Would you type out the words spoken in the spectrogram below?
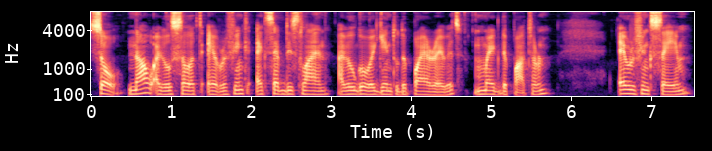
so now I will select everything except this line. I will go again to the PyRevit, make the pattern, everything same.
